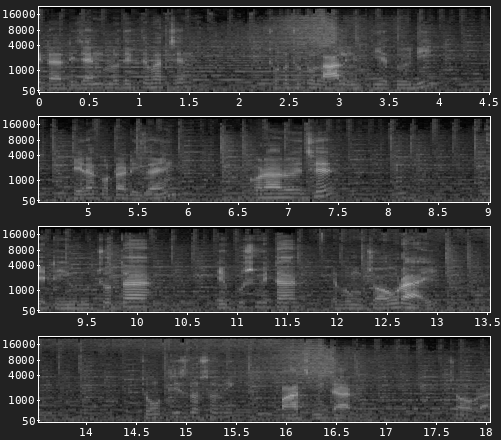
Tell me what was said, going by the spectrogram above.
এটা ডিজাইনগুলো দেখতে পাচ্ছেন। ছোট ছোট লাল ইট দিয়ে তৈরি টেরাকোটা ডিজাইন। করা রয়েছে। এটি উচ্চতা একুশ মিটার এবং চওড়ায় চৌত্রিশ দশমিক পাঁচ মিটার চওড়া।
